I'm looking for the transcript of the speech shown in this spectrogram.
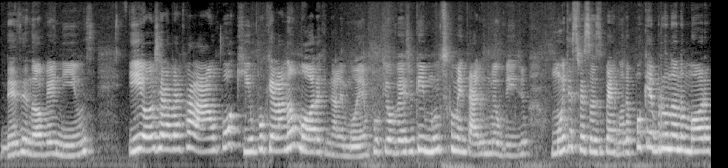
19 aninhos. E hoje ela vai falar um pouquinho, porque ela não mora aqui na Alemanha, porque eu vejo que em muitos comentários no meu vídeo, muitas pessoas me perguntam por que Bruna não mora,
